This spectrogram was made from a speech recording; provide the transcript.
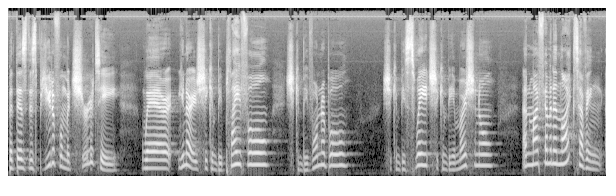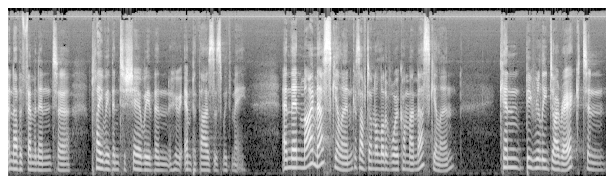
But there's this beautiful maturity where, you know, she can be playful, she can be vulnerable, she can be sweet, she can be emotional. And my feminine likes having another feminine to play with and to share with and who empathizes with me. And then my masculine, because I've done a lot of work on my masculine, can be really direct and,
